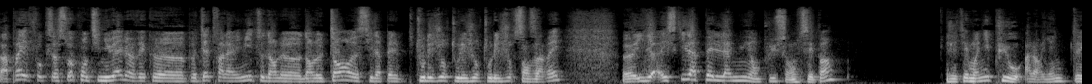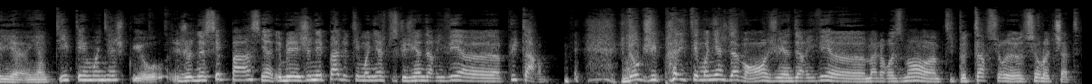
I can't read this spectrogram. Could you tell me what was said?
Après, il faut que ça soit continuel avec euh, peut-être à la limite dans le temps, euh, s'il appelle tous les jours, tous les jours, tous les jours sans arrêt. Est-ce qu'il appelle la nuit en plus? On ne sait pas. J'ai témoigné plus haut. Alors il y, a un petit témoignage plus haut. Je ne sais pas mais je n'ai pas de témoignage parce que je viens d'arriver euh, plus tard. Donc j'ai pas les témoignages d'avant. Hein. Je viens d'arriver euh, malheureusement un petit peu tard sur sur le chat.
